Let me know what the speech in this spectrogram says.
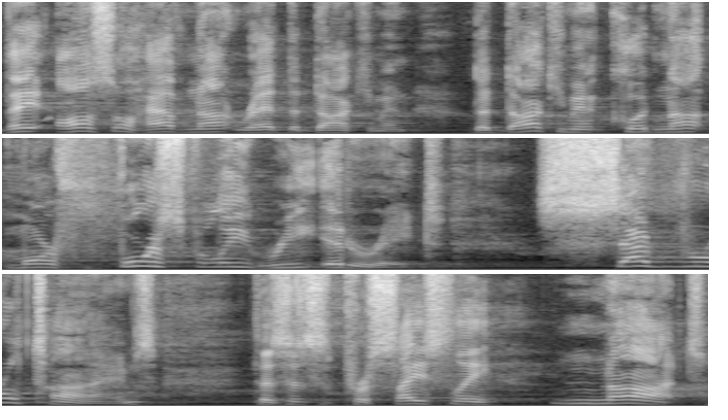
They also have not read the document. The document could not more forcefully reiterate several times that this is precisely not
